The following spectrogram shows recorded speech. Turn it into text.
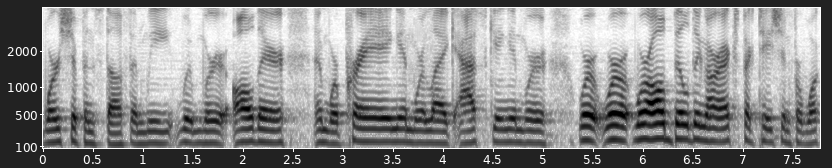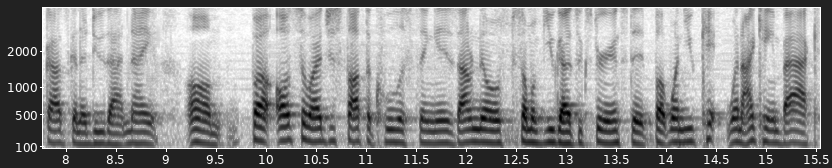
worship and stuff, and we when we're all there and we're praying and we're like asking and we're we're we're we're all building our expectation for what God's gonna do that night. Um, but also, I just thought the coolest thing is I don't know if some of you guys experienced it, but when you ca- when I came back,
